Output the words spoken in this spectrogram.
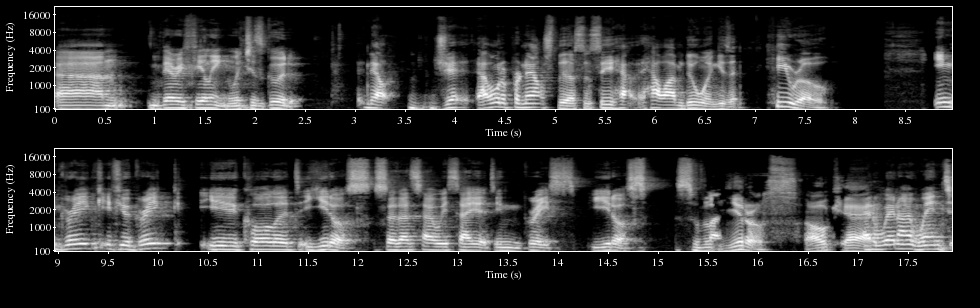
um, very filling, which is good. Now, I want to pronounce this and see how, how I'm doing. Is it hero? In Greek, if you're Greek, you call it gyros. So that's how we say it in Greece, gyros. Gyros. Okay. And when I went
